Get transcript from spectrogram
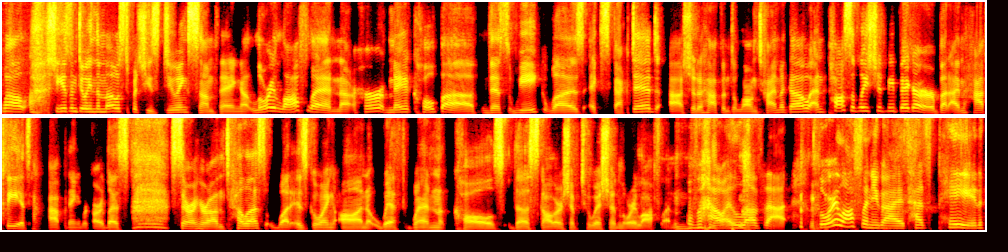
Well, she isn't doing the most, but she's doing something. Lori Loughlin, her mea culpa this week was expected, uh, should have happened a long time ago, and possibly should be bigger, but I'm happy it's happening regardless. Sarah Hearon, tell us what is going on with when calls the scholarship tuition, Lori Loughlin. Wow, I love that. Lori Loughlin, you guys, has paid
